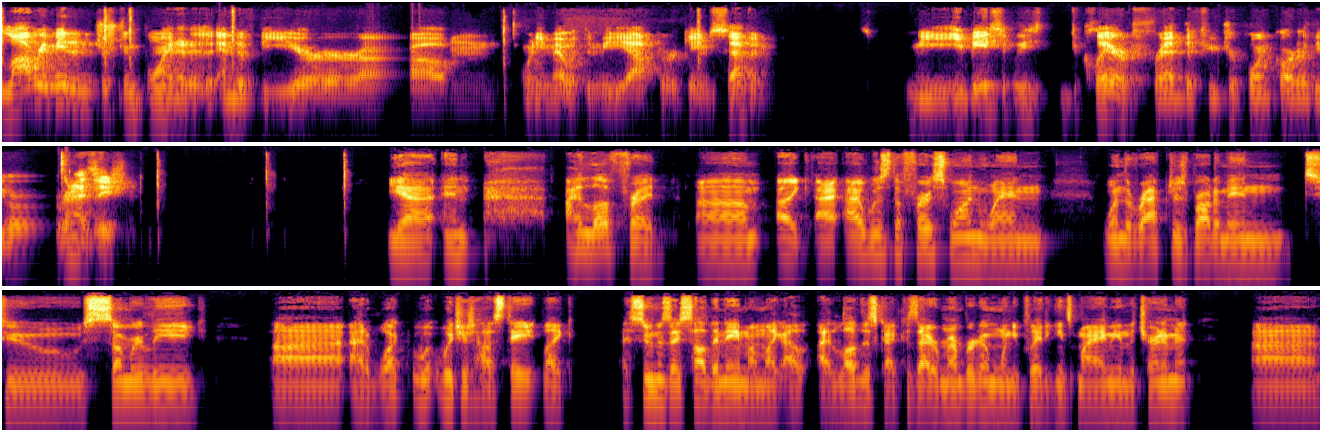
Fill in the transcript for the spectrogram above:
Lowry made an interesting point at his end of the year um, when he met with the media after Game Seven he basically declared Fred the future point guard of the organization. Yeah, and I love Fred. Um, like I, I was the first one when when the Raptors brought him in to summer league uh, at what Wichita State. Like as soon as I saw the name, I'm like, I, I love this guy because I remembered him when he played against Miami in the tournament. Uh,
